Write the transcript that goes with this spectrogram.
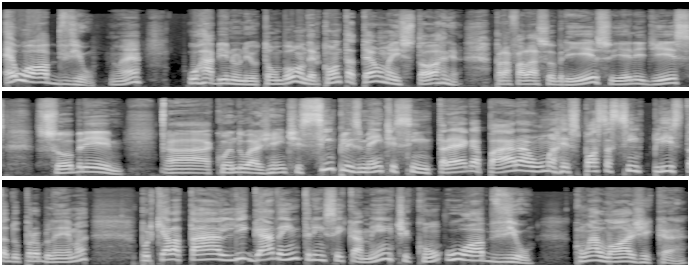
é o óbvio, não é? O rabino Newton Bonder conta até uma história para falar sobre isso, e ele diz sobre ah, quando a gente simplesmente se entrega para uma resposta simplista do problema, porque ela está ligada intrinsecamente com o óbvio, com a lógica.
